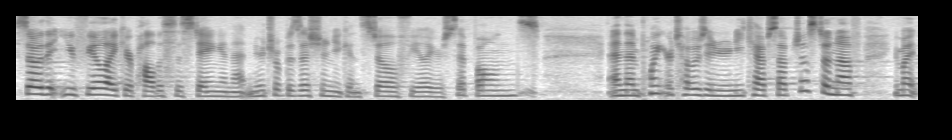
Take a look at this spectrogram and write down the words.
so that you feel like your pelvis is staying in that neutral position. You can still feel your sit bones. And then point your toes and your kneecaps up just enough. You might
